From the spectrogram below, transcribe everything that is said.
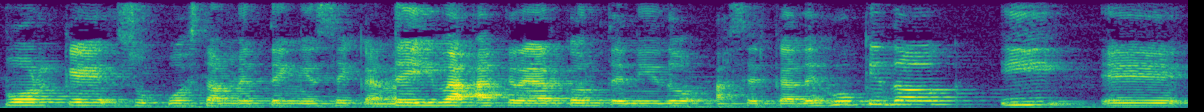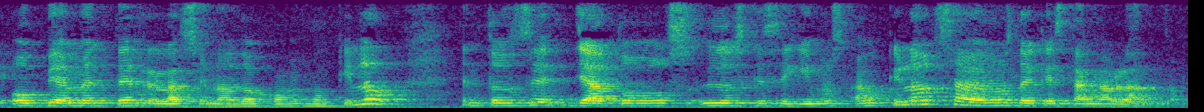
porque supuestamente en ese canal se iba a crear contenido acerca de Hooky Dog y eh, obviamente relacionado con Hooky Love. Entonces ya todos los que seguimos a Hooky Love sabemos de qué están hablando.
